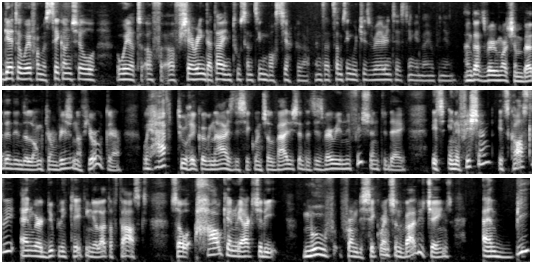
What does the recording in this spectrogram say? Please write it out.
get away from a sequential way of, of sharing data into something more circular. And that's something which is very interesting in my opinion. And that's very much embedded in the long-term vision of Euroclear. We have to recognize the sequential value set that is very inefficient today. It's inefficient, it's costly, and we're duplicating a lot of tasks. So how can we actually move from the sequential value chains and be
